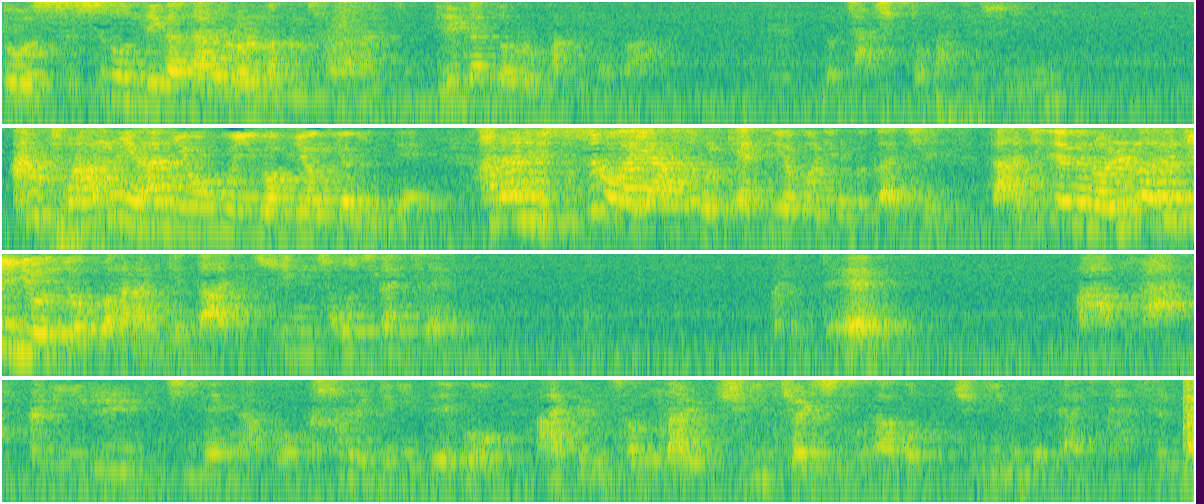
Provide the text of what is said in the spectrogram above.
너 스스로 네가 나를 얼마큼 사랑하는지 네가 너를 확인해봐. 너 자식도 가질 수 있니? 그 불합리한 요구 이거 명령인데 하나님 스스로가 약속을 깨뜨려 버리는 것 같이 따지려면 얼마든지 이론적으로 하나님께 따질 수 있는 소지가 있어요. 그런데 아브라함이 그 일을 진행하고 칼을 들이대고 아들을 정말 죽일 결심을 하고 죽이는 데까지 갔을 때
